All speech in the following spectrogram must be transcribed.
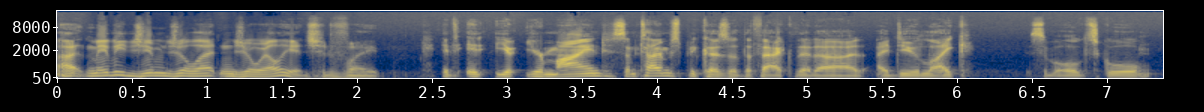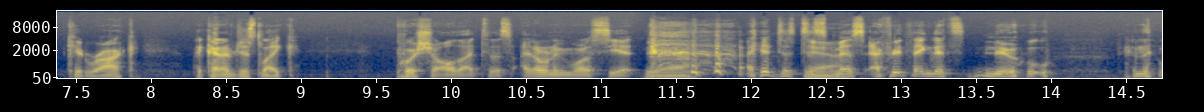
uh, maybe Jim Gillette and Joe Elliott should fight. It, it, your, your mind sometimes because of the fact that uh, I do like some old school Kid Rock. I kind of just like push all that to this. I don't even want to see it. Yeah. I just Yeah. dismiss everything that's new in the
